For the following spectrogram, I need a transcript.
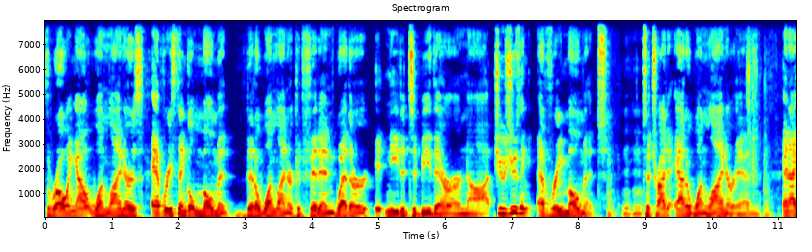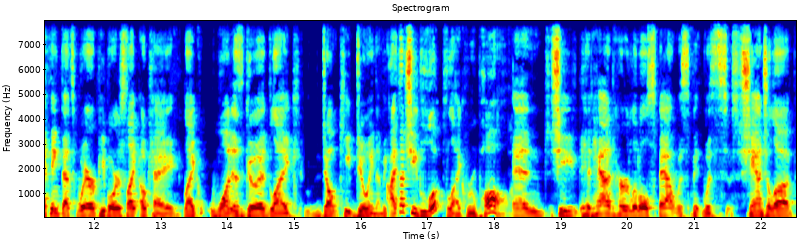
throwing out one liners every single moment that a one liner could fit in, whether it needed to be there or not. She was using every moment mm-hmm. to try to add a one liner in. And I think that's where people were just like, okay, like one is good, like don't keep doing them. I thought she looked like RuPaul and she had had her little spat with, with Shangela.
